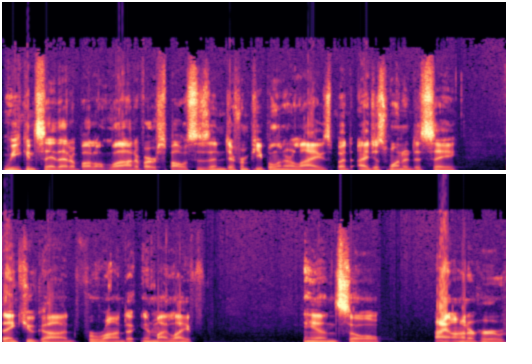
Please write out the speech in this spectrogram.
we can say that about a lot of our spouses and different people in our lives, but I just wanted to say thank you, God, for Rhonda in my life. And so I honor her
